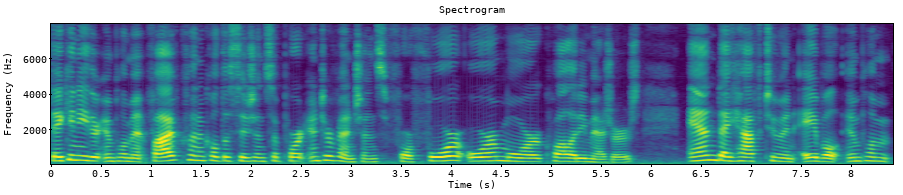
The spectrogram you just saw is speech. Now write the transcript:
They can either implement five clinical decision support interventions for four or more quality measures, and they have to enable implement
